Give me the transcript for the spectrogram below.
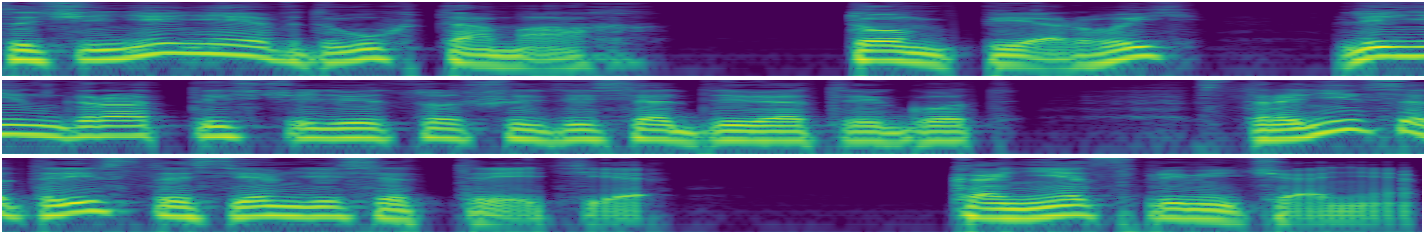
Сочинение в двух томах. Том 1. Ленинград, 1969 год. Страница 373. Конец примечания.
